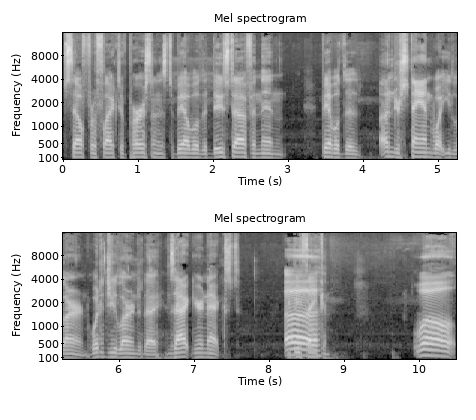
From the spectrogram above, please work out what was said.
self-reflective person is to be able to do stuff and then be able to understand what you learned. What did you learn today, Zach? You're next. You Uh, be thinking. Well,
